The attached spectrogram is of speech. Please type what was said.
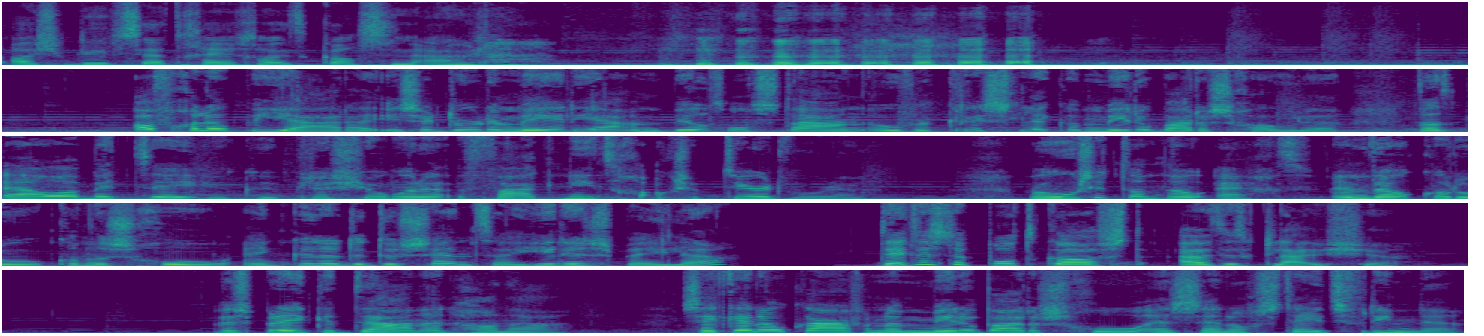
alsjeblieft zet geen grote kast in de aula. Afgelopen jaren is er door de media een beeld ontstaan over christelijke middelbare scholen dat LHBTIQ jongeren vaak niet geaccepteerd worden. Maar hoe zit dat nou echt? En welke rol kan de school en kunnen de docenten hierin spelen? Dit is de podcast Uit het Kluisje. We spreken Daan en Hanna. Zij kennen elkaar van een middelbare school en ze zijn nog steeds vrienden.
